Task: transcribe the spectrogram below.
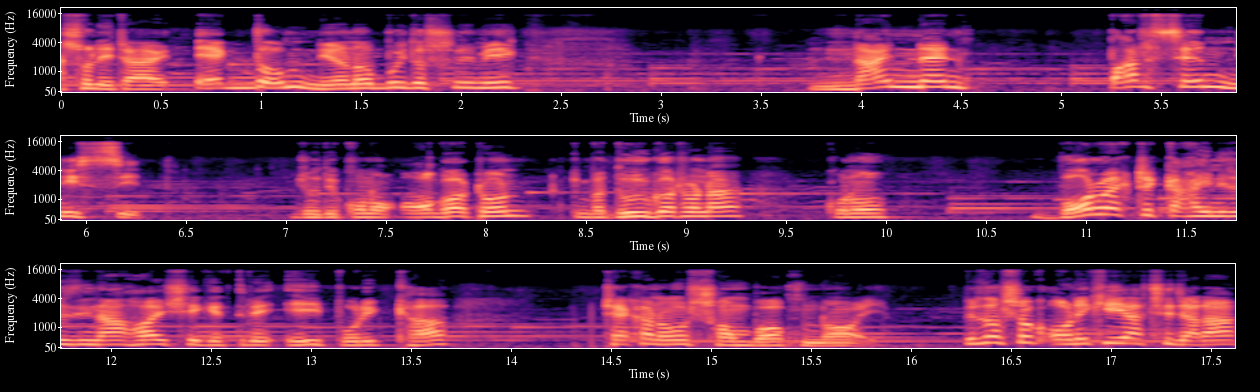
আসলে এটা একদম নিরানব্বই দশমিক নাইন নাইন পার্সেন্ট নিশ্চিত। যদি কোনো অঘটন কিংবা দুর্ঘটনা, কোনো বড় একটা কাহিনী যদি না হয়, সেক্ষেত্রে এই পরীক্ষা ঠেকানো সম্ভব নয়। প্রিয় দর্শক, অনেকেই আছে যারা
